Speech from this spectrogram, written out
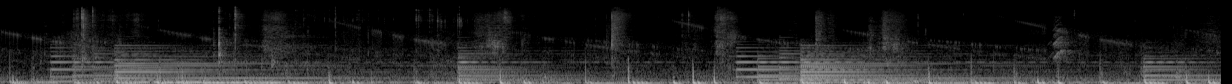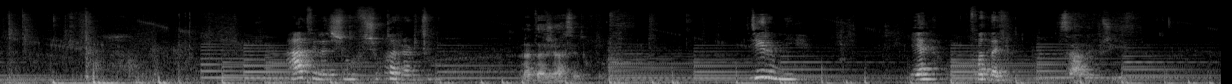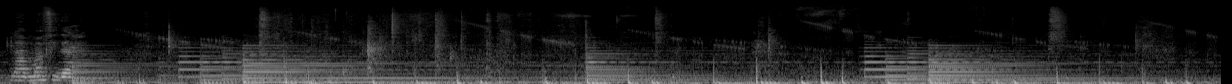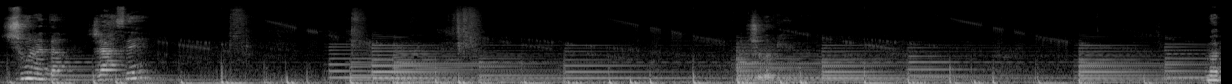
لشوف شو قررتوا متى جاهزة دكتور. كثير منيح. يلا تفضلي. ساعدك بشيء لا ما في داعي.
